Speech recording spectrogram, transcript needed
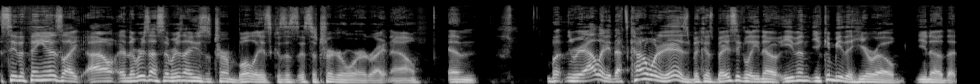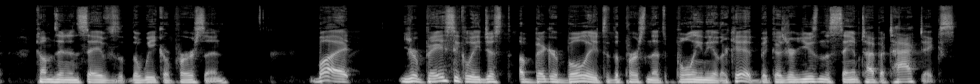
see, the thing is, like, I don't, and the reason I said, the reason I use the term bully is because it's, it's a trigger word right now. And, but in reality, that's kind of what it is because basically, you know, even you can be the hero, you know, that comes in and saves the weaker person, but you're basically just a bigger bully to the person that's bullying the other kid because you're using the same type of tactics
